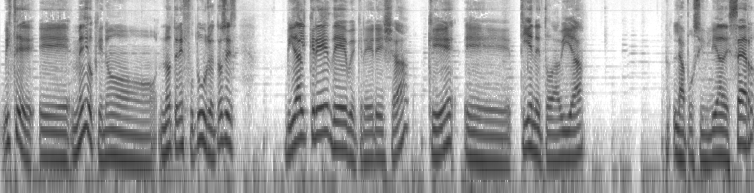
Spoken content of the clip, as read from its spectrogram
viste, Eh, medio que no, no tenés futuro. Entonces, Vidal cree, debe creer ella, que eh, tiene todavía la posibilidad de ser.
